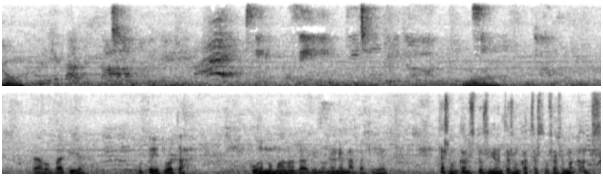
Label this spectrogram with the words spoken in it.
Joo. Täällä on väkiä, mutta ei tuota kuulemma maanantaisin on enemmän väkiä. Että tässä on kans tosiaan, tässä on katsastusasema kanssa.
